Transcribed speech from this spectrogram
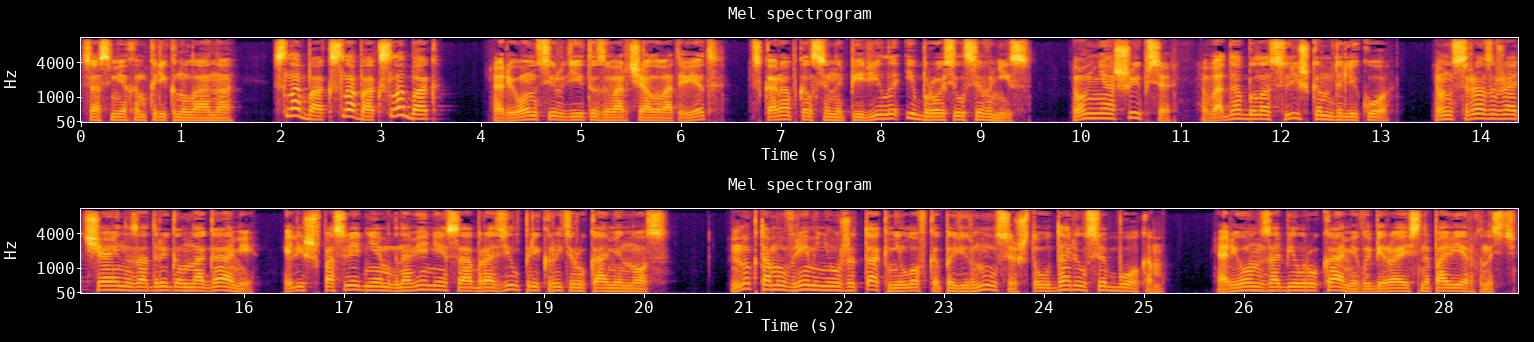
со смехом крикнула она. "Слабак, слабак, слабак!" Орион сердито заворчал в ответ, вскарабкался на перила и бросился вниз. Он не ошибся. Вода была слишком далеко. Он сразу же отчаянно задрыгал ногами и лишь в последнее мгновение сообразил прикрыть руками нос но к тому времени уже так неловко повернулся, что ударился боком. Орион забил руками, выбираясь на поверхность.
